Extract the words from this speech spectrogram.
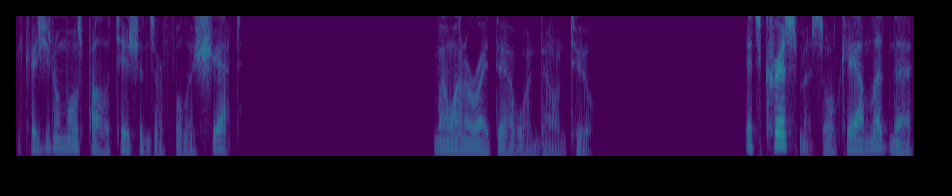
Because, you know, most politicians are full of shit. You might want to write that one down too. It's Christmas, okay? I'm letting the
